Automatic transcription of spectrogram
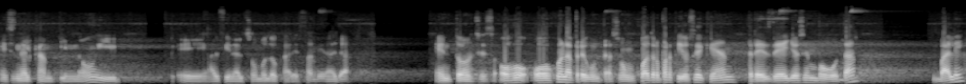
es en el camping, ¿no? Y eh, al final somos locales también allá. Entonces, ojo, ojo con la pregunta. Son cuatro partidos que quedan, tres de ellos en Bogotá, ¿vale?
